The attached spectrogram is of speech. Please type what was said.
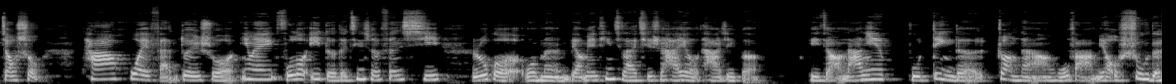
教授。他会反对说，因为弗洛伊德的精神分析，如果我们表面听起来，其实还有他这个比较拿捏不定的状态啊，无法描述的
